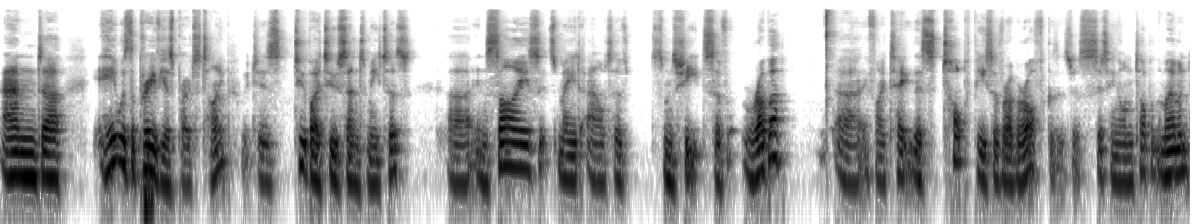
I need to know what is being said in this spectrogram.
And uh, here was the previous prototype, which is 2 by 2 centimeters. Uh, in size, it's made out of some sheets of rubber. Uh, if I take this top piece of rubber off, because it's just sitting on top at the moment,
